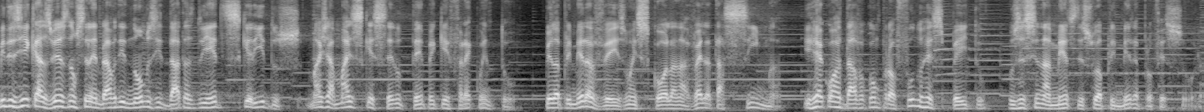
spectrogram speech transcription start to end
me dizia que às vezes não se lembrava de nomes e datas de entes queridos, mas jamais esquecer o tempo em que frequentou. Pela primeira vez, uma escola na velha Tacima e recordava com profundo respeito os ensinamentos de sua primeira professora.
